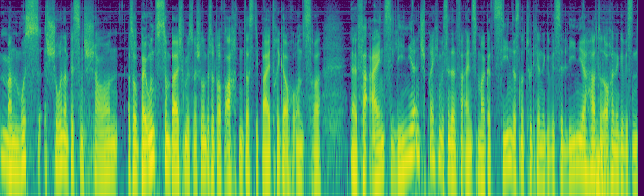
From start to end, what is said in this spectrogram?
Man muss schon ein bisschen schauen, also bei uns zum Beispiel müssen wir schon ein bisschen darauf achten, dass die Beiträge auch unserer äh, Vereinslinie entsprechen. Wir sind ein Vereinsmagazin, das natürlich eine gewisse Linie hat mhm. und auch einen gewissen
